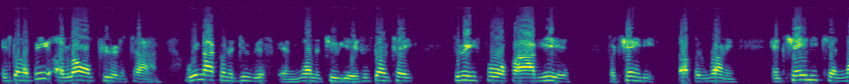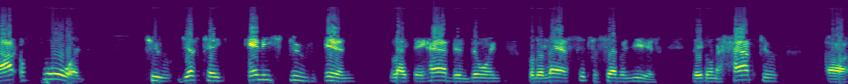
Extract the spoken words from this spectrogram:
it's going to be a long period of time. We're not going to do this in one or two years. It's going to take three, four, five years for Cheyney up and running. And Cheyney cannot afford to just take any student in like they have been doing for the last six or seven years. They're going to have to uh,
